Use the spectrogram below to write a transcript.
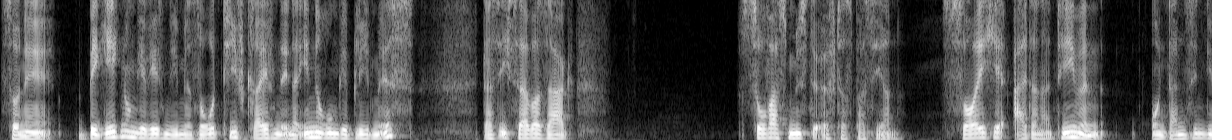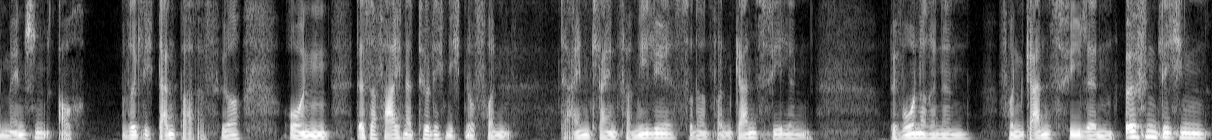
so eine Begegnung gewesen, die mir so tiefgreifend in Erinnerung geblieben ist, dass ich selber sage, sowas müsste öfters passieren. Solche Alternativen und dann sind die Menschen auch wirklich dankbar dafür. Und das erfahre ich natürlich nicht nur von der einen kleinen Familie, sondern von ganz vielen Bewohnerinnen, von ganz vielen öffentlichen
